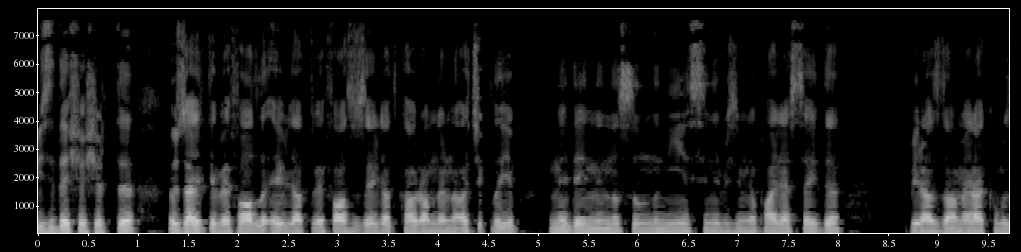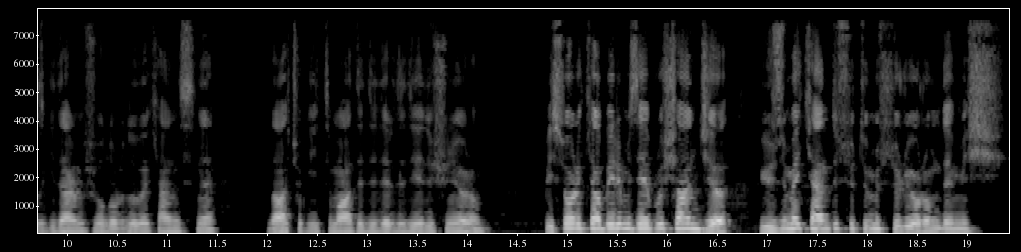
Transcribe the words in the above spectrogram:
Bizi de şaşırttı. Özellikle vefalı evlat, vefasız evlat kavramlarını açıklayıp nedenini, nasılını, niyesini bizimle paylaşsaydı biraz daha merakımız gidermiş olurdu ve kendisine daha çok itimat edilirdi diye düşünüyorum. Bir sonraki haberimiz Ebru Şancı. Yüzüme kendi sütümü sürüyorum demiş.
